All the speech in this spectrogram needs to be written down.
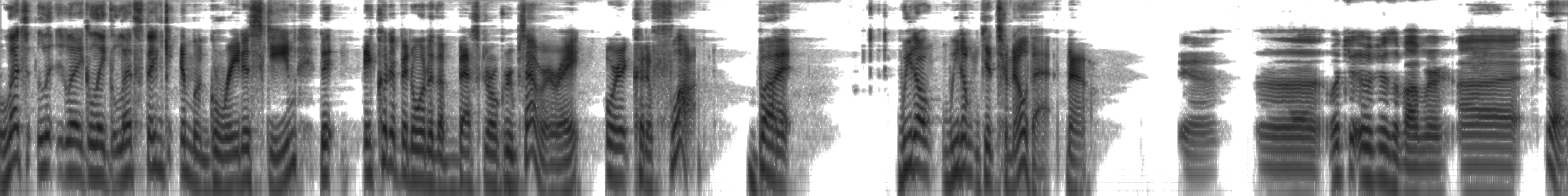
let's like like let's think in the greatest scheme that it could have been one of the best girl groups ever, right? Or it could have flopped. But we don't we don't get to know that now. Yeah, uh, which which is a bummer. Uh, yeah,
